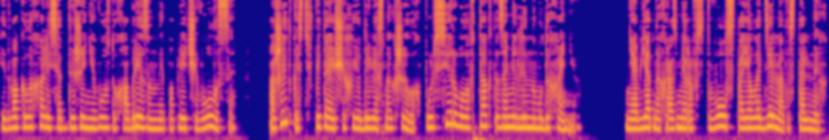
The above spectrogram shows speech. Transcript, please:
едва колыхались от движения воздуха обрезанные по плечи волосы, а жидкость в питающих ее древесных жилах пульсировала в такт замедленному дыханию. Необъятных размеров ствол стоял отдельно от остальных,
